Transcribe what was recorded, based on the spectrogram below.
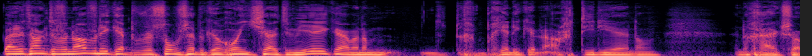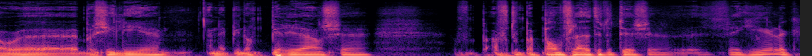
maar het hangt er vanaf. En ik heb, soms heb ik een rondje Zuid-Amerika. Maar dan begin ik in Argentinië. En dan, en dan ga ik zo eh Brazilië. En dan heb je nog Peruaanse... Af en toe een paar panfluiten ertussen. Dat vind ik heerlijk.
